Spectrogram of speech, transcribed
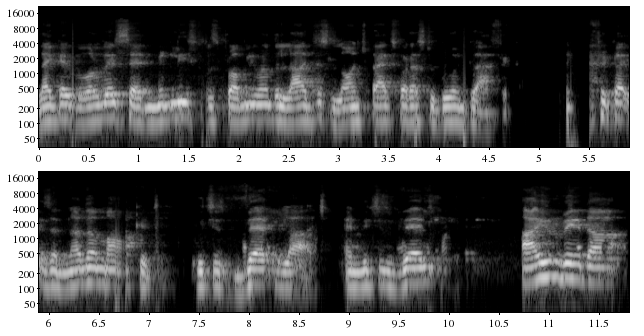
like I've always said, Middle East was probably one of the largest launch pads for us to go into Africa. Africa is another market which is very large and which is very Ayurveda,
